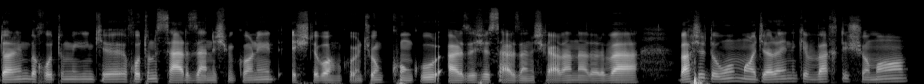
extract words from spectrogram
دارین به خودتون میگین که خودتون سرزنش می‌کنید اشتباه می‌کنید چون کنکور ارزش سرزنش کردن نداره. و بخش دوم ماجرا اینه که وقتی شما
